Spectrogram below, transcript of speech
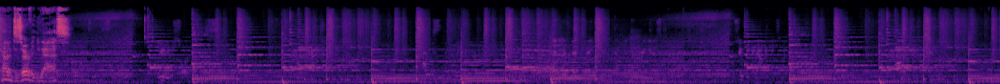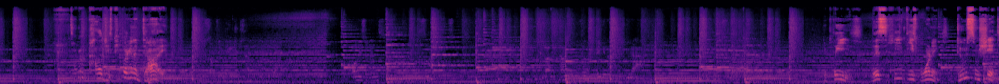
We can allocate some additional Talk about apologies. People are gonna die. These warnings. Do some shit.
